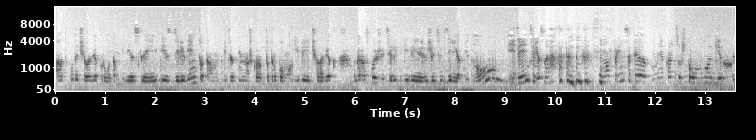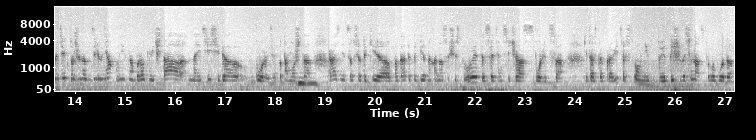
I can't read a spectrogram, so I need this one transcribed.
откуда человек родом. Если из деревень, то там идет немножко по-другому. Или человек городской житель, или житель деревни. Но идея интересная. Но, в принципе, мне кажется, что у многих людей, кто живет в деревнях, у них, наоборот, мечта найти себя в городе, потому что разница все-таки богатых и бедных, она существует, и с этим сейчас борется китайское правительство. У них 2018 года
